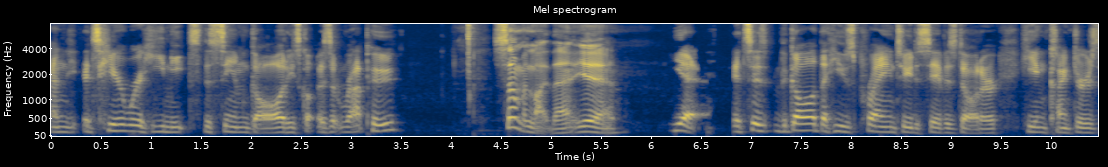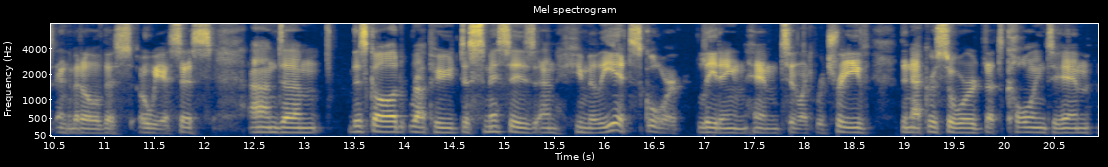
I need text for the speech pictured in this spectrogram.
and it's here where he meets the same god. He's got is it Rapu? Something like that. Yeah. Yeah, it's his the god that he was praying to to save his daughter. He encounters in the middle of this oasis, and um, this god Rapu dismisses and humiliates Gorr, leading him to like retrieve the necro sword that's calling to him,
